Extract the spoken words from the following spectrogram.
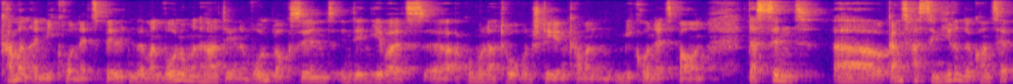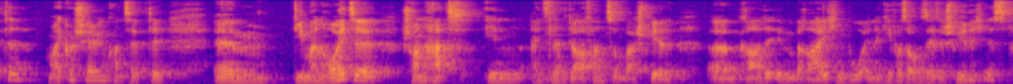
kann man ein Mikronetz bilden. Wenn man Wohnungen hat, die in einem Wohnblock sind, in denen jeweils äh, Akkumulatoren stehen, kann man ein Mikronetz bauen. Das sind äh, ganz faszinierende Konzepte, Microsharing-Konzepte, ähm, die man heute schon hat in einzelnen Dörfern zum Beispiel, ähm, gerade in Bereichen, wo Energieversorgung sehr, sehr schwierig ist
